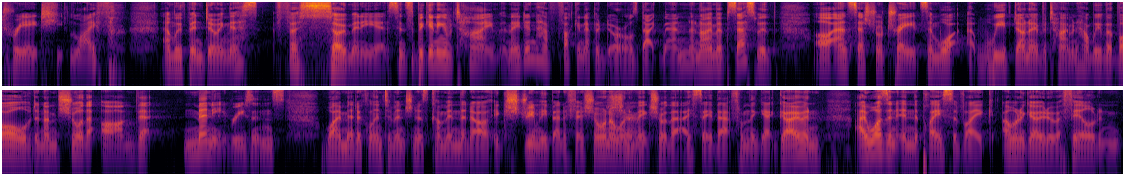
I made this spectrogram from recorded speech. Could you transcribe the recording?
create life, and we've been doing this for so many years since the beginning of time. And they didn't have fucking epidurals back then. And I'm obsessed with our ancestral traits and what we've done over time and how we've evolved. And I'm sure that are that many reasons why medical intervention has come in that are extremely beneficial and I want to make sure that I say that from the get go and I wasn't in the place of like I want to go to a field and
